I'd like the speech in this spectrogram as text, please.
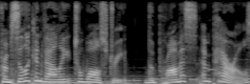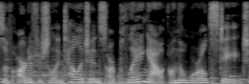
From Silicon Valley to Wall Street, the promise and perils of artificial intelligence are playing out on the world stage.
